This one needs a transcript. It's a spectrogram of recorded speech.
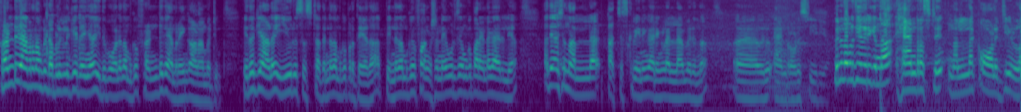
ഫ്രണ്ട് ക്യാമറ നമുക്ക് ഡബിൾ ക്ലിക്ക് ചെയ്ത് കഴിഞ്ഞാൽ ഇതുപോലെ നമുക്ക് ഫ്രണ്ട് ക്യാമറയും കാണാൻ പറ്റും. ഇതൊക്കെയാണ് ഈ ഒരു സിസ്റ്റത്തിന്റെ നമുക്ക് പ്രത്യേകത. പിന്നെ നമുക്ക് ഫംഗ്ഷനെ കുറിച്ച് നമുക്ക് പറയേണ്ട കാര്യമില്ല. അത്യാവശ്യം നല്ല ടച്ച് സ്ക്രീനും കാര്യങ്ങളെല്ലാം വരുന്ന ഒരു ആൻഡ്രോയിഡ് സ്റ്റീരിയോ പിന്നെ നമ്മൾ ചെയ്തിരിക്കുന്ന ഹാൻഡ് റെസ്റ്റ് നല്ല ക്വാളിറ്റി ഉള്ള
